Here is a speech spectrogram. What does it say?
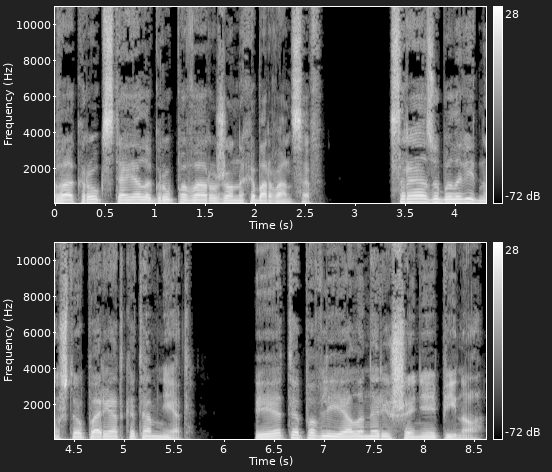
Вокруг стояла группа вооруженных оборванцев. Сразу было видно, что порядка там нет, и это повлияло на решение Пино.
